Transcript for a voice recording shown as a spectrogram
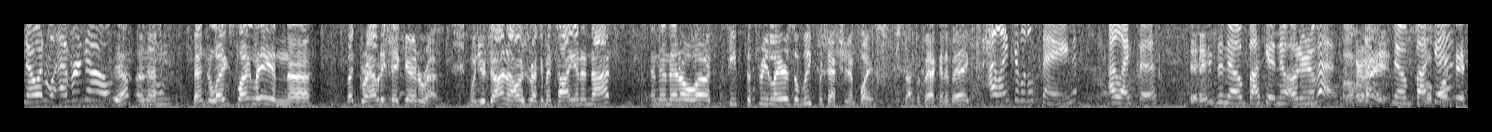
No one will ever know. Yeah, and then bend your legs slightly and uh, let gravity take care of the rest. When you're done, I always recommend tying in a knot, and then that'll uh, keep the three layers of leak protection in place. Stuff it back in the bag. I like your little saying. I like this. Okay. The no bucket, no odor, no mess. All right. No bucket, bucket,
